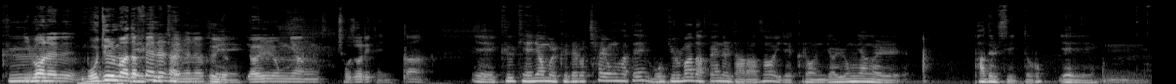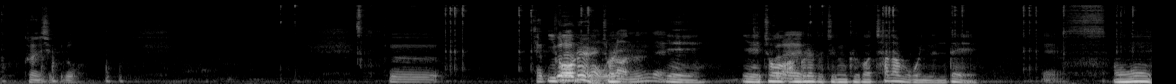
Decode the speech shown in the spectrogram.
그 이번에는 모듈마다 예, 팬을 그 달면은 그 예. 열 용량 조절이 되니까 예, 그 개념을 그대로 차용하되 모듈마다 팬을 달아서 이제 그런 열 용량을 받을 수 있도록 예, 예. 음, 그런 식으로 그 댓글에 이거를 뭐가 올라왔는데 저, 예, 예, 저 안 그래도 지금 그거 찾아보고 있는데 예. 오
